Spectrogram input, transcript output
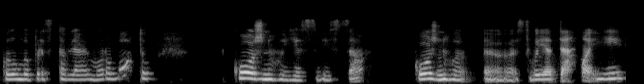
коли ми представляємо роботу, кожного є свій сам, кожного е, своя тема, і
